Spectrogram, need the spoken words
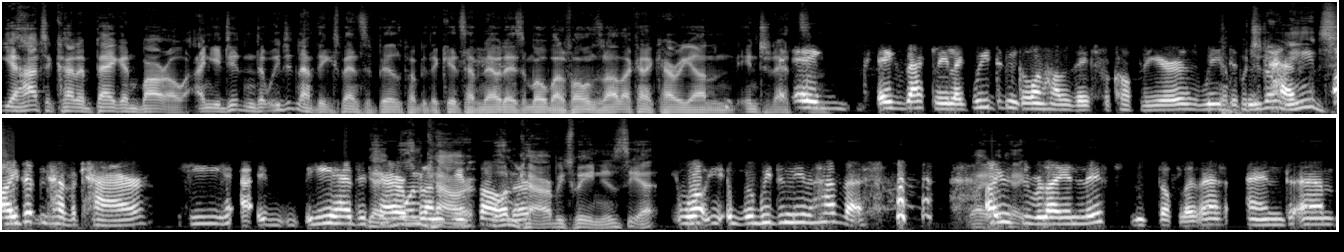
you had to kind of beg and borrow, and you didn't. We didn't have the expensive bills probably the kids have nowadays, and mobile phones and all that kind of carry on and internet. Ex- exactly. Like we didn't go on holidays for a couple of years. We Yeah, didn't but you don't have. need- I didn't have a car. He uh, he had a yeah, car one car, one car between us, yeah. Well, we didn't even have that. Right, I used okay. to rely on lifts and stuff like that. And um,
